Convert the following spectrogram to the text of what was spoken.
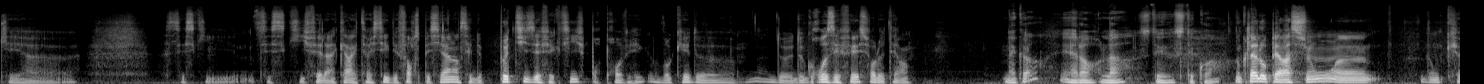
qui est euh, c'est ce qui ce qui fait la caractéristique des forces spéciales hein, c'est de petits effectifs pour provoquer de, gros effets sur le terrain d'accord. Et alors là c'était quoi? Donc là l'opération euh, donc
